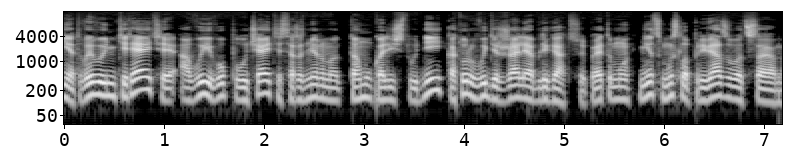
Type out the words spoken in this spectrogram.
нет, вы его не теряете, а вы его получаете с размером тому количеству дней, которые вы держали облигацию. Поэтому нет смысла привязываться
